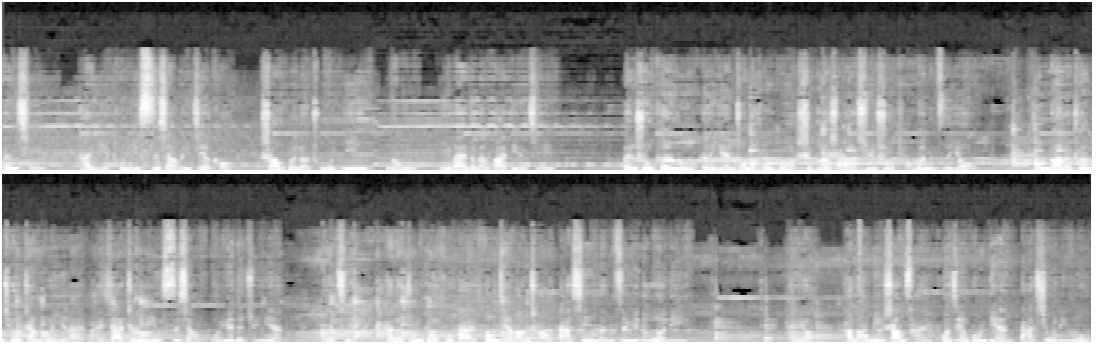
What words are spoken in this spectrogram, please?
分歧，他以统一思想为借口，烧毁了除医农以外的文化典籍。焚书坑儒更严重的后果是扼杀了学术讨论的自由，中断了春秋战国以来百家争鸣、思想活跃的局面，而且开了中国后代封建王朝大兴文字狱的恶例。还有。他劳命伤财，扩建宫殿，大修陵墓。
